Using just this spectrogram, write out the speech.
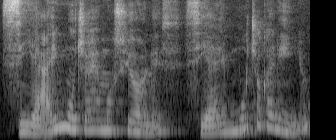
Si hay muchas emociones, si hay mucho cariño,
